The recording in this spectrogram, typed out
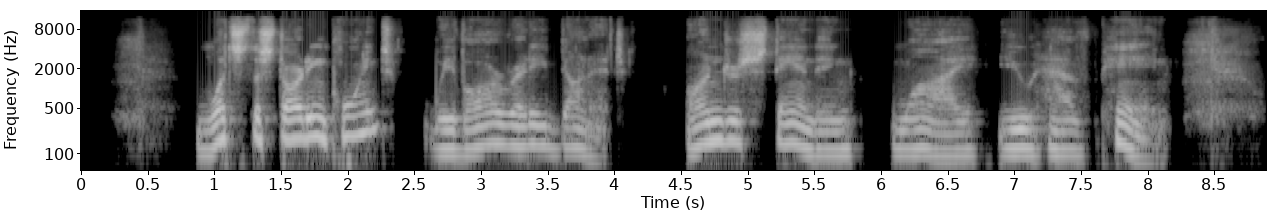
What's the starting point? We've already done it. Understanding why you have pain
